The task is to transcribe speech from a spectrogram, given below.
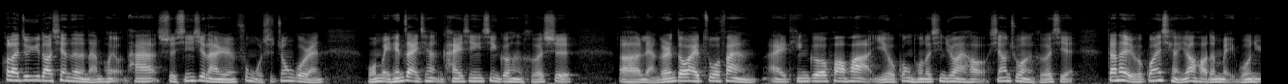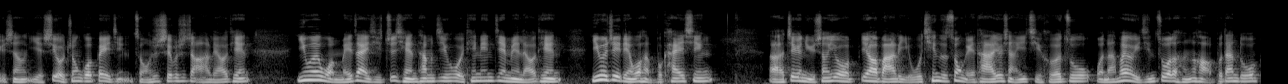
后来就遇到现在的男朋友，他是新西兰人，父母是中国人。我们每天在一起很开心，性格很合适。呃，两个人都爱做饭，爱听歌、画画，也有共同的兴趣爱好，相处很和谐。但他有个关系很要好的美国女生，也是有中国背景，总是时不时找他聊天。因为我们没在一起之前，他们几乎会天天见面聊天。因为这一点我很不开心。啊，这个女生又要把礼物亲自送给他，又想一起合租。我男朋友已经做得很好，不单独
